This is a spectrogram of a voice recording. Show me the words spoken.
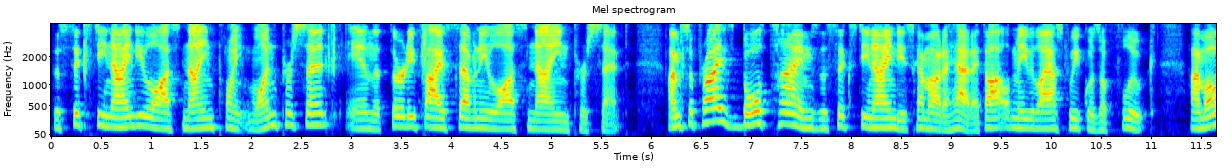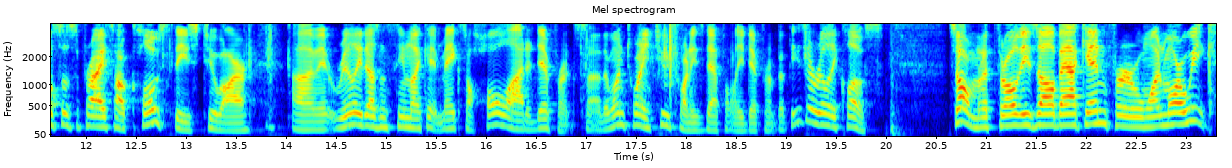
The 6090 lost 9.1%, and the 3570 lost 9%. I'm surprised both times the 6090s come out ahead. I thought maybe last week was a fluke. I'm also surprised how close these two are. Um, it really doesn't seem like it makes a whole lot of difference. Uh, the 12220 is definitely different, but these are really close. So I'm going to throw these all back in for one more week.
